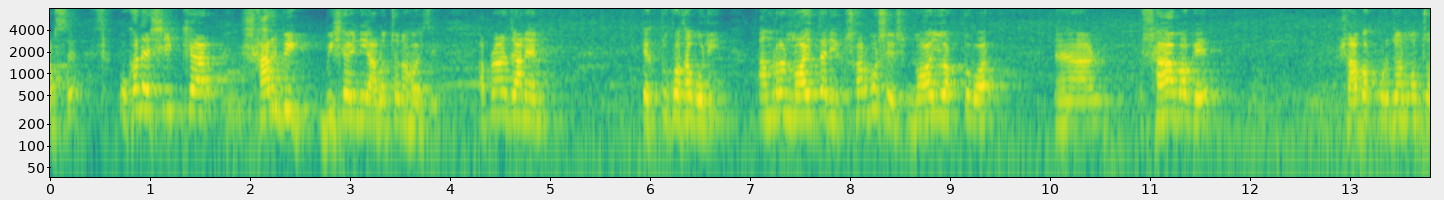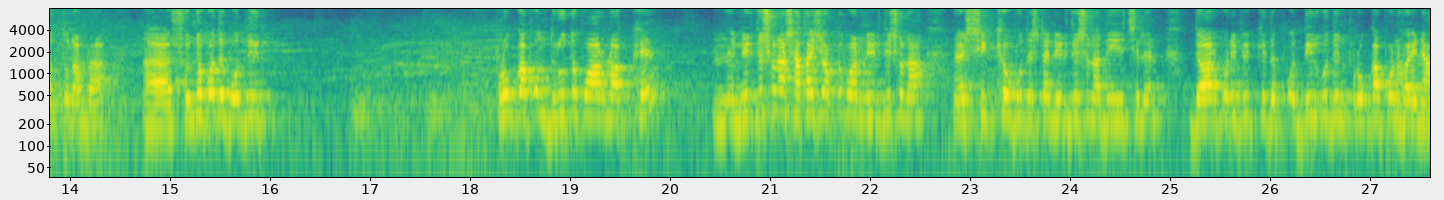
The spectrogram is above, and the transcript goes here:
আসছে। ওখানে শিক্ষার সার্বিক বিষয় নিয়ে আলোচনা হয়েছে। আপনারা জানেন, একটু কথা বলি, আমরা নয় তারিখ, সর্বশেষ নয় অক্টোবর শাহবাগে, শাহবাগ প্রজন্ম চত্বর আমরা শূন্যপদে বদলির প্রজ্ঞাপন দ্রুত পাওয়ার লক্ষ্যে নির্দেশনা সাতাইশে অক্টোবর নির্দেশনা শিক্ষা উপদেষ্টা নির্দেশনা দিয়েছিলেন। দেওয়ার পরিপ্রেক্ষিতে দীর্ঘদিন প্রজ্ঞাপন হয় না।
